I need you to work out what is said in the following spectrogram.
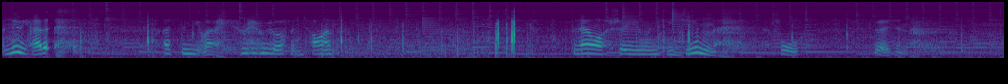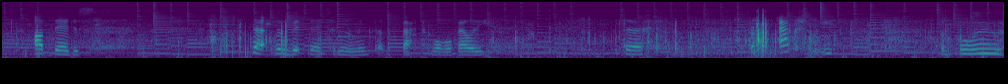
I knew he had it. I just didn't get my rear wheel up in time. So now I'll show you Winky Jim full version. Up there, just that little bit there sort of links up back to Woggle Valley. It's actually a blue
